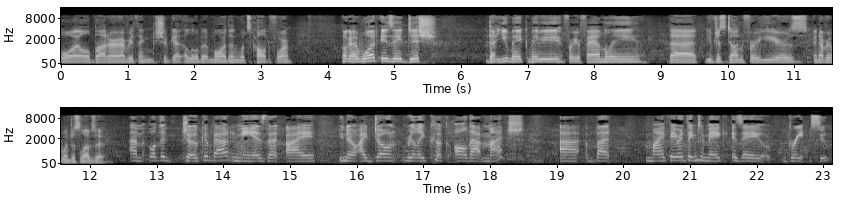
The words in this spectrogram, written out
oil, butter, everything should get a little bit more than what's called for. Okay, what is a dish that you make maybe for your family that you've just done for years and everyone just loves it? Um, well, the joke about me is that I, you know, I don't really cook all that much, uh, but my favorite thing to make is a great soup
